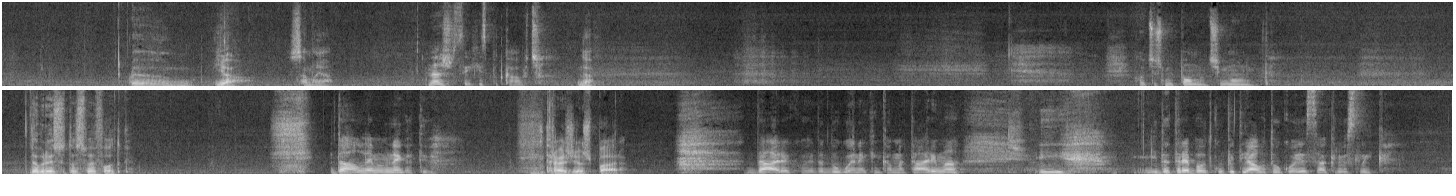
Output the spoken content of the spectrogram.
Ehm, ja, samo ja. Našao si ih ispod kauča. Da. Hoćeš mi pomoći, molim te. Dobro, jesu to sve fotke? Da, ali nemam negative. Traži još para. Da, rekao je da duguje nekim kamatarima i, i da treba otkupiti auto u koji je sakrio slike.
